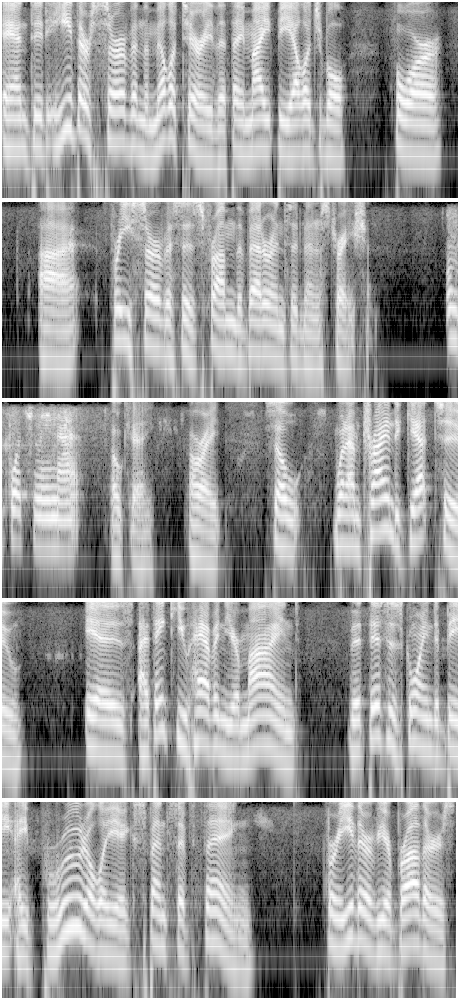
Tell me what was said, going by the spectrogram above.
And did either serve in the military that they might be eligible for uh, free services from the Veterans Administration? Unfortunately, not. Okay. All right. So what I'm trying to get to is I think you have in your mind that this is going to be a brutally expensive thing for either of your brothers,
